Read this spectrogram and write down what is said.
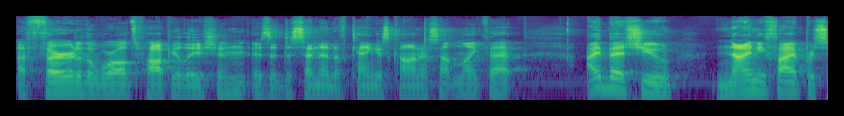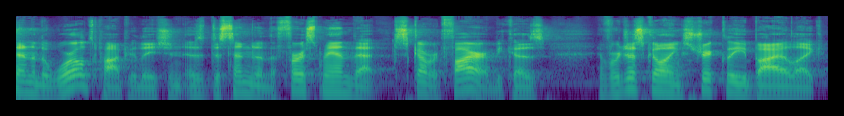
a third of the world's population is a descendant of Genghis Khan or something like that. I bet you 95% of the world's population is descendant of the first man that discovered fire because if we're just going strictly by like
